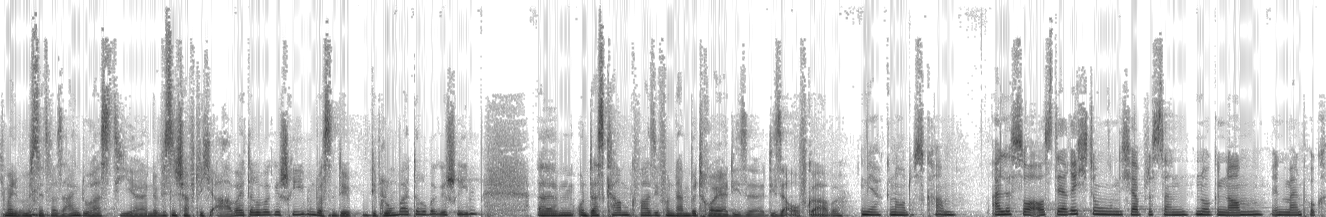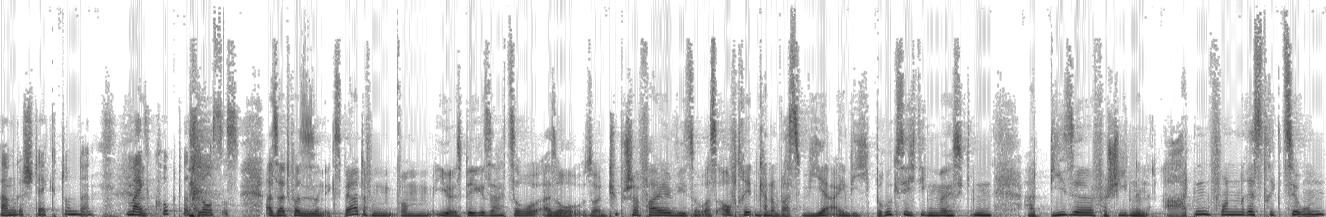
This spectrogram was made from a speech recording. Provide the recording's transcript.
ich meine, wir müssen jetzt mal sagen, du hast hier eine wissenschaftliche Arbeit darüber geschrieben, du hast eine Diplomarbeit darüber geschrieben. Ähm, und das kam quasi von deinem Betreuer, diese, diese Aufgabe. Ja, genau, das kam alles so aus der Richtung und ich habe das dann nur genommen, in mein Programm gesteckt und dann mal also, geguckt, was los ist. Also hat quasi so ein Experte vom, vom IOSB gesagt, so, also so ein typischer Fall, wie sowas auftreten kann und was wir eigentlich berücksichtigen möchten, hat diese verschiedenen Arten von Restriktionen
